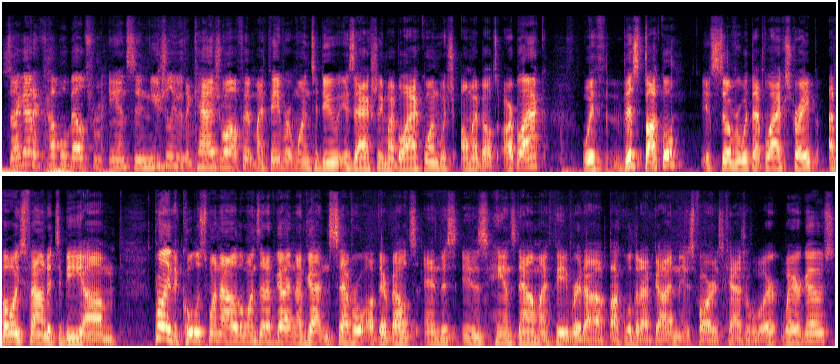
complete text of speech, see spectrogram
So I got a couple belts from Anson. Usually with a casual outfit, my favorite one to do is actually my black one, which all my belts are black. With this buckle, it's silver with that black stripe. I've always found it to be um, probably the coolest one out of the ones that I've gotten. I've gotten several of their belts, and this is hands down my favorite uh, buckle that I've gotten as far as casual wear, wear goes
